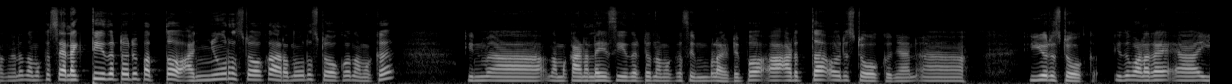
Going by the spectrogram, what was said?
അങ്ങനെ നമുക്ക് സെലക്ട് ചെയ്തിട്ടൊരു പത്തോ അഞ്ഞൂറ് സ്റ്റോക്കോ അറുന്നൂറ് സ്റ്റോക്കോ നമുക്ക് ഇൻ നമുക്ക് അനലൈസ് ചെയ്തിട്ട് നമുക്ക് സിമ്പിളായിട്ട് ഇപ്പോൾ അടുത്ത ഒരു സ്റ്റോക്ക് ഞാൻ ഈ ഒരു സ്റ്റോക്ക് ഇത് വളരെ ഈ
